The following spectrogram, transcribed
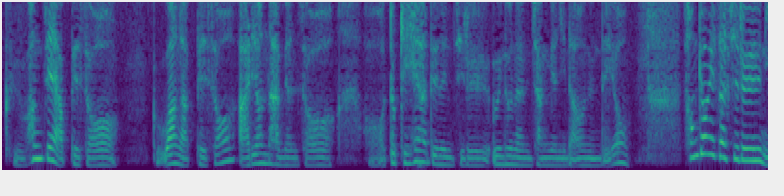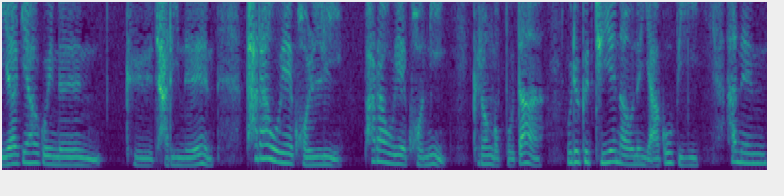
그 황제 앞에서 그 왕 앞에서 아련하면서 어, 어떻게 해야 되는지를 의논하는 장면이 나오는데요. 성경이 사실은 이야기하고 있는 그 자리는 파라오의 권리, 파라오의 권위 그런 것보다 오히려 그 뒤에 나오는 야곱이 하는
